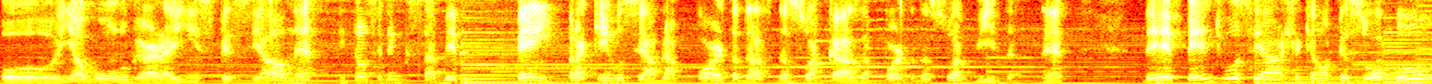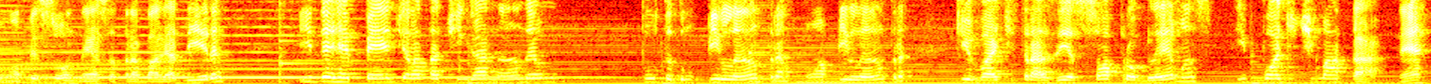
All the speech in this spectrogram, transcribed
ou em algum lugar aí em especial, né? Então você tem que saber bem para quem você abre a porta da, da sua casa, a porta da sua vida, né? De repente você acha que é uma pessoa boa, uma pessoa honesta, trabalhadeira, e de repente ela tá te enganando, é um puta de um pilantra, uma pilantra que vai te trazer só problemas e pode te matar, né?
